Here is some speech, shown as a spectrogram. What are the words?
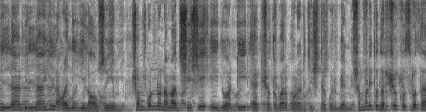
ইল্লা বিল্লাহিল আলিয়্যিল আযীম সম্পূর্ণ নামাজ শেষে এই দোয়াটি একশতবার পড়ার চেষ্টা করবেন। সম্মানিত দর্শক ও শ্রোতা,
